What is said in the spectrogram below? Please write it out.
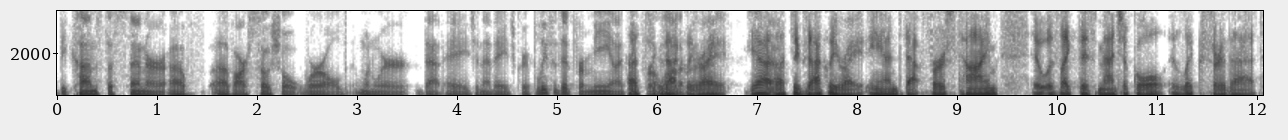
becomes the center of of our social world when we're that age and that age group. At least it did for me, and I think that's exactly right. Yeah, yeah, that's exactly right. And that first time, it was like this magical elixir that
